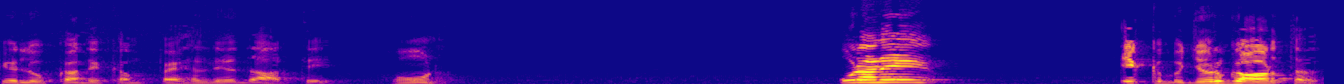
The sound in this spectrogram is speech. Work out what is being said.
ਕਿ ਲੋਕਾਂ ਦੇ ਕੰਮ ਪਹਿਲ ਦੇ ਆਧਾਰ ਤੇ ਹੋਣ। ਉਹਨਾਂ ਨੇ ਇੱਕ ਬਜ਼ੁਰਗ ਔਰਤ,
